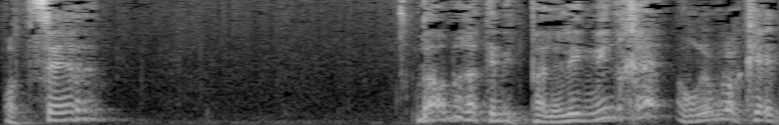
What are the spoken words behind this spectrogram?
עוצר, בא אומר, אתם מתפללים מנחה? אומרים לו, כן.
